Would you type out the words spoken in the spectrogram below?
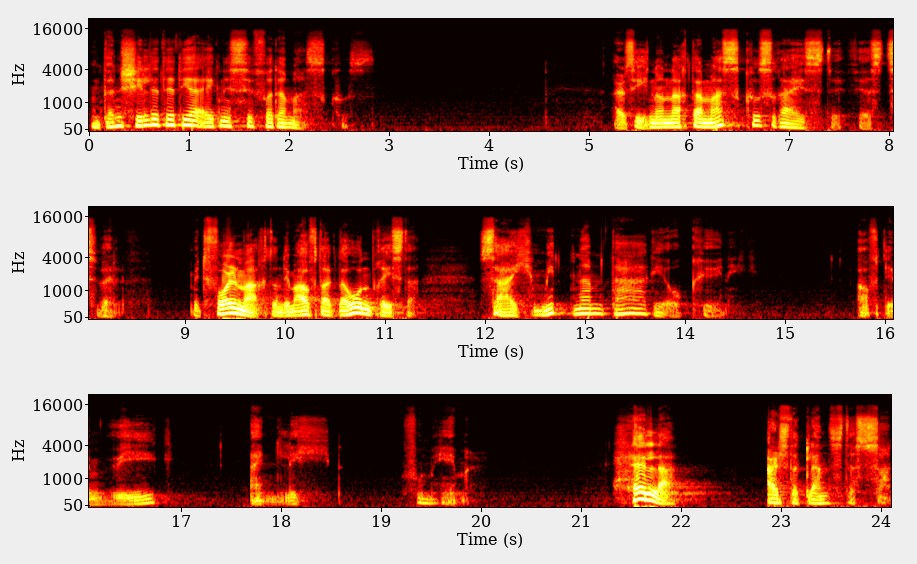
Und dann schildert er die Ereignisse vor Damaskus. Als ich nun nach Damaskus reiste, Vers 12, mit Vollmacht und im Auftrag der Hohenpriester, sah ich mitten am Tage, o König, auf dem Weg ein Licht vom Himmel, heller als der Glanz der Sonne,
